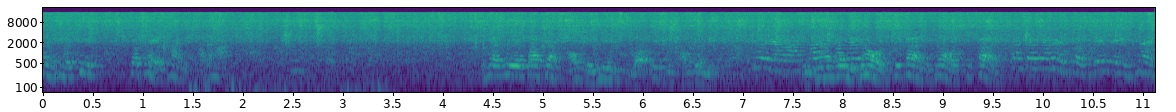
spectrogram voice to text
你回去就可以看你好不好你看这个大象好给面子哦一直好给你对呀你看你看我吃饭。你看我吃饭 ăn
